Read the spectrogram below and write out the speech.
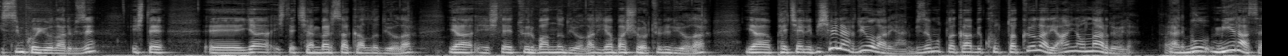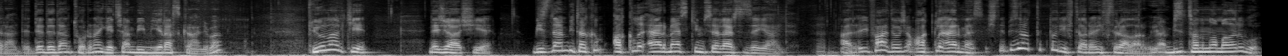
isim koyuyorlar bize. İşte e, ya işte çember sakallı diyorlar, ya işte türbanlı diyorlar, ya başörtülü diyorlar, ya peçeli bir şeyler diyorlar yani. Bize mutlaka bir kulp takıyorlar ya. Aynı onlar da öyle. Yani bu miras herhalde. Dededen toruna geçen bir miras galiba. Diyorlar ki Necaşi'ye bizden bir takım aklı ermez kimseler size geldi. Yani ifade hocam aklı ermez. İşte bize attıkları iftira, iftiralar bu. Yani bizi tanımlamaları bu.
